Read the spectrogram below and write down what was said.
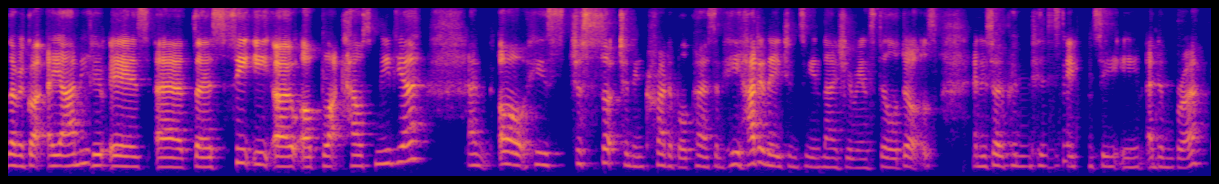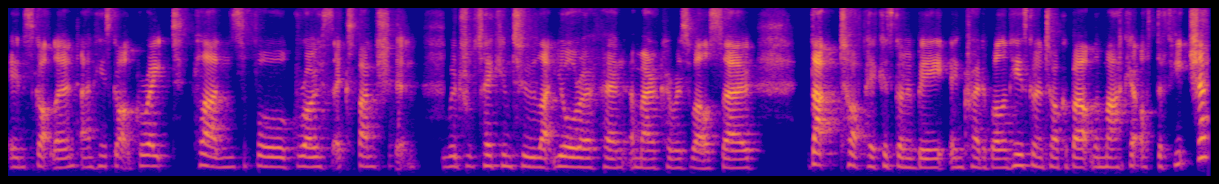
Then we've got Ayeni, who is uh, the CEO of Black House Media. And oh, he's just such an incredible person. He had an agency in Nigeria and still does. And he's opened his agency in Edinburgh, in Scotland. And he's got great plans for growth expansion, which will take him to like Europe and America as well. So that topic is going to be incredible. And he's going to talk about the market of the future.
